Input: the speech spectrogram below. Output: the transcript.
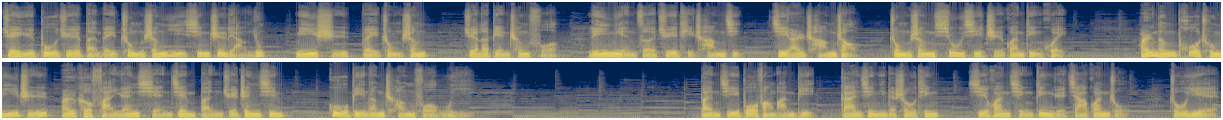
觉与不觉本为众生一心之两用。迷时为众生觉了便称佛，离念则觉体常寂，继而常照众生修习止观定慧，而能破除迷执而可反原显见本觉真心，故必能成佛无疑。本集播放完毕，感谢您的收听，喜欢请订阅加关注，主页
